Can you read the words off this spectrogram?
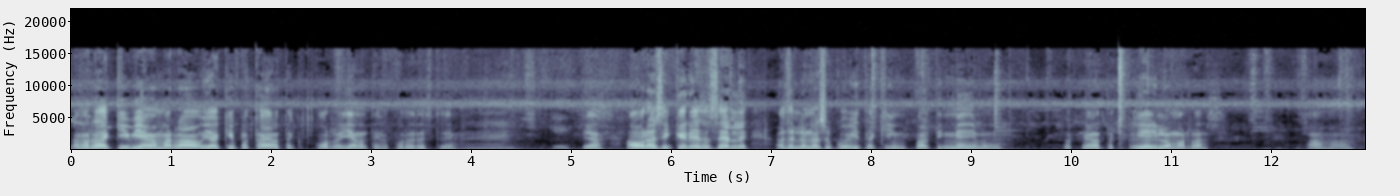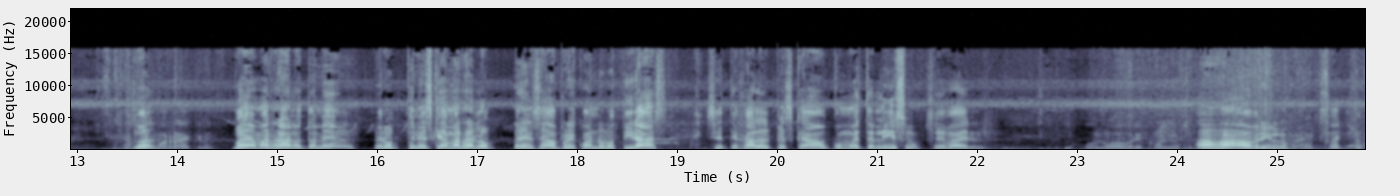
Amarras aquí bien amarrado. Y aquí para acá ya no te corre, ya no te deja correr este, ya. Ya. Ahora si querés hacerle, hacerle una su cuevita aquí en parte en medio, mira. Para que ya no te- Y ahí lo amarras. Ajá. Lo-. Vaya a amarrarlo también, pero tenés que amarrarlo prensado, porque cuando lo tiras, se te jala el pescado, como este es liso, se va el... Y puedo lo abrir con el machete. Ajá, abrirlo, exacto.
